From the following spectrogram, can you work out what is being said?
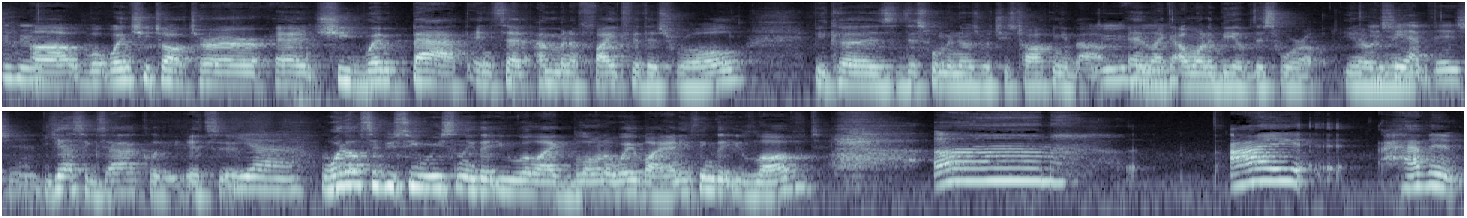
Mm-hmm. Uh, but when she talked to her and she went back and said, "I'm going to fight for this role," because this woman knows what she's talking about mm-hmm. and like i want to be of this world you know and what she I mean? had vision. Yes exactly. It's yeah. What else have you seen recently that you were like blown away by? Anything that you loved? Um i haven't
